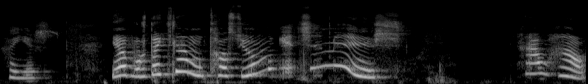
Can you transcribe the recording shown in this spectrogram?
Hayır. Ya buradakiler mutasyon mu geçirmiş? Hav hav.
